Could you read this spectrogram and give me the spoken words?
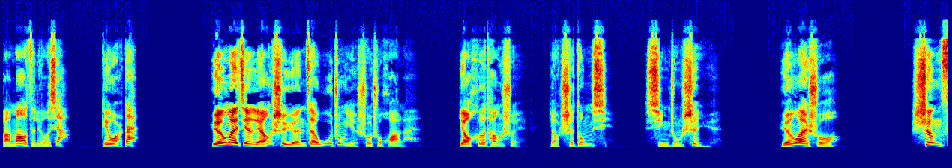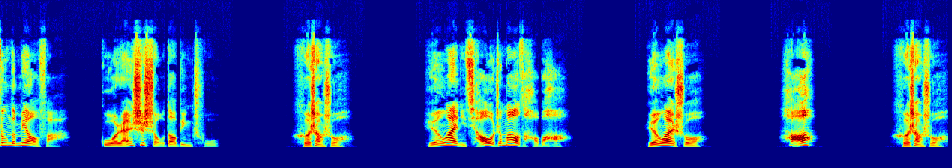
把帽子留下，给我戴。员外见梁世元在屋中也说出话来，要喝糖水，要吃东西，心中甚悦。员外说：“圣僧的妙法果然是手到病除。”和尚说：“员外，你瞧我这帽子好不好？”员外说：“好。”和尚说。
